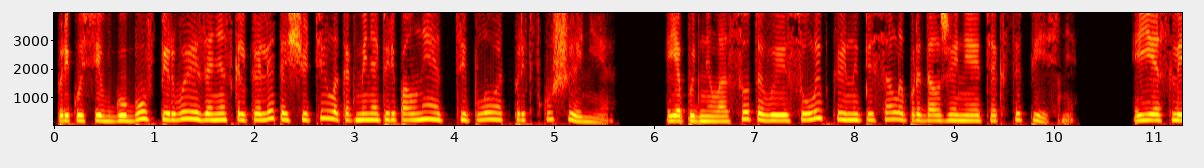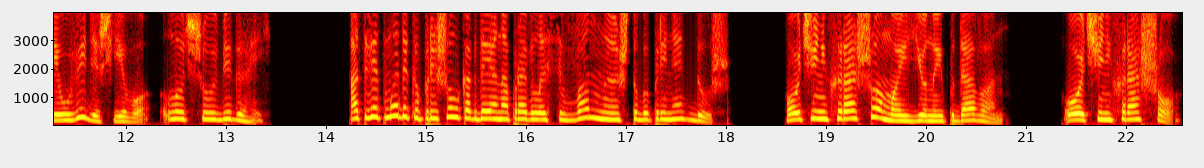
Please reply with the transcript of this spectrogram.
Прикусив губу, впервые за несколько лет ощутила, как меня переполняет тепло от предвкушения. Я подняла сотовый и с улыбкой написала продолжение текста песни. «Если увидишь его, лучше убегай». Ответ Мэдека пришел, когда я направилась в ванную, чтобы принять душ. «Очень хорошо, мой юный подаван. Очень хорошо.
